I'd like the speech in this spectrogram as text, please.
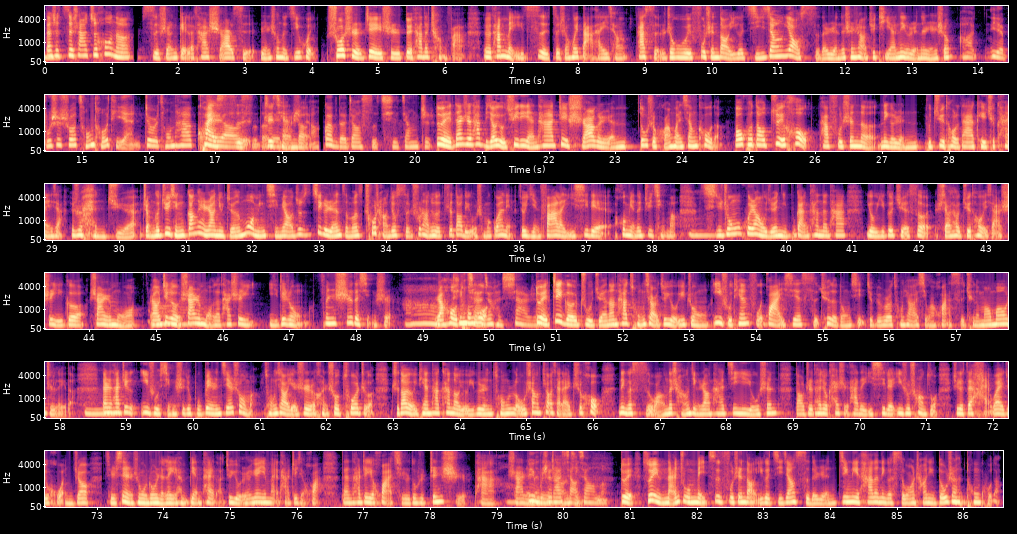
但是自杀之后呢，死神给了他十二次人生的机会，说是这是对他的惩罚，就是他每一次死神会打他一枪，他死了之后会附身到一个即将要死的人的身上去体验那个人的人生啊。也不是说从头体验，就是从他快要死之前的啊，怪不得叫死期将至。对，但是它比较有趣的一点，它这十二个人都是环环相扣的。包括到最后他附身的那个人不剧透了，大家可以去看一下，就是很绝。整个剧情刚开始让你觉得莫名其妙，就是这个人怎么出场就死，出场就死，这到底有什么关联？就引发了一系列后面的剧情嘛。其中会让我觉得你不敢看的，他有一个角色，小小剧透一下，是一个杀人魔。然后这个杀人魔呢，他是以这种。分尸的形式啊，然后通过就很吓人。对这个主角呢，他从小就有一种艺术天赋，画一些死去的东西，就比如说从小喜欢画死去的猫猫之类的。嗯，但是他这个艺术形式就不被人接受嘛，从小也是很受挫折。直到有一天，他看到有一个人从楼上跳下来之后，那个死亡的场景让他记忆犹深，导致他就开始他的一系列艺术创作。这个在海外就火，你知道，其实现实生活中人类也很变态的，就有人愿意买他这些画，但他这些画。其实都是真实，他杀人并不是他想象的。对，所以男主每次附身到一个即将死的人，经历他的那个死亡场景都是很痛苦的。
